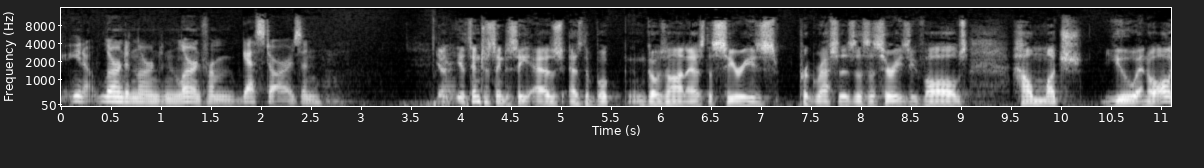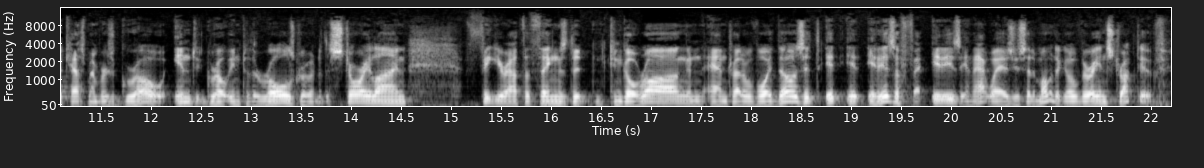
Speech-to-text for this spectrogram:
you know learned and learned and learned from guest stars and. Yeah, it's interesting to see as as the book goes on, as the series progresses, as the series evolves, how much you and all the cast members grow into grow into the roles, grow into the storyline, figure out the things that can go wrong, and, and try to avoid those. It it, it, it is a it is in that way, as you said a moment ago, very instructive.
